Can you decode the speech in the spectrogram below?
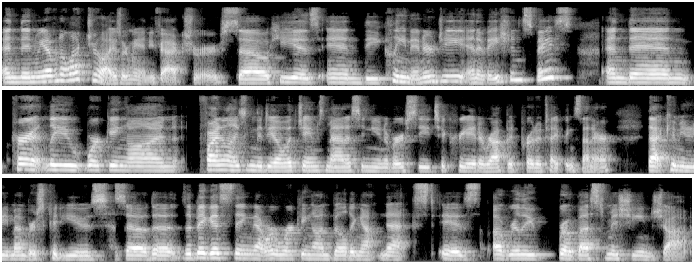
And then we have an electrolyzer manufacturer. So he is in the clean energy innovation space. And then currently working on finalizing the deal with James Madison University to create a rapid prototyping center that community members could use. So the the biggest thing that we're working on building out next is a really robust machine shop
